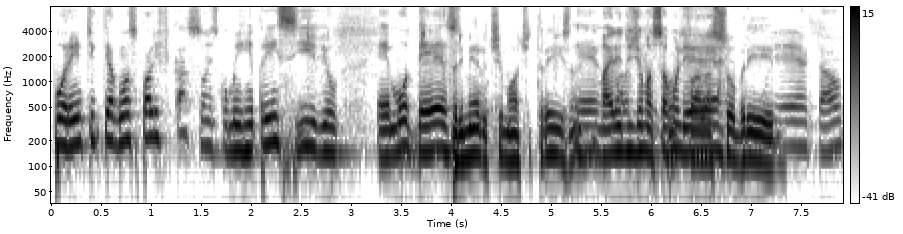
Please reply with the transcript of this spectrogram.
porém tinha que ter algumas qualificações, como irrepreensível, é, modesto, primeiro Timóteo 3, né? É, Marido fala de uma sobre- só mulher. Fala sobre mulher tal.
